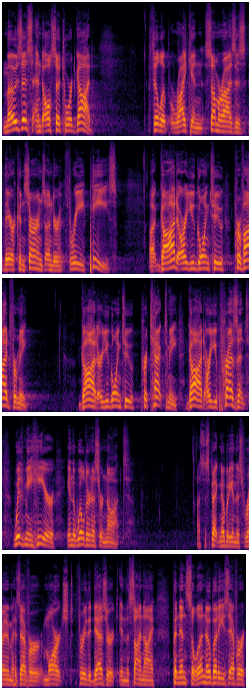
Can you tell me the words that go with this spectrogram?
Moses and also toward God. Philip Ryken summarizes their concerns under three P's uh, God, are you going to provide for me? God, are you going to protect me? God, are you present with me here in the wilderness or not? I suspect nobody in this room has ever marched through the desert in the Sinai Peninsula. Nobody's ever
